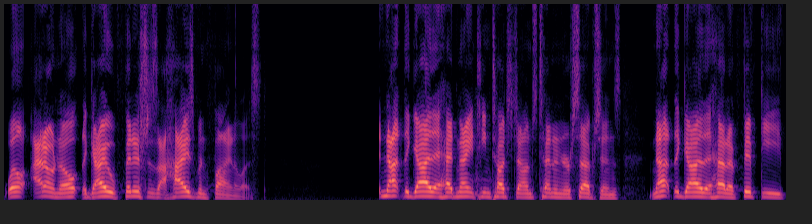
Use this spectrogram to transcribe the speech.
Well, I don't know. The guy who finished as a Heisman finalist. Not the guy that had 19 touchdowns, 10 interceptions. Not the guy that had a 53%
